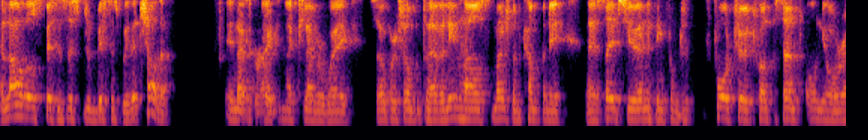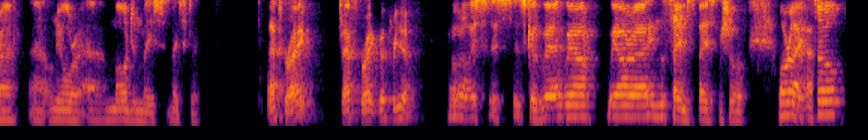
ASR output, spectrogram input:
allow those businesses to do business with each other. In, That's great. In a clever way. So, for example, to have an in-house management company uh, saves you anything from four to twelve percent on your uh, uh, on your uh, margin base, basically. That's great. That's great. Good for you. Oh, no, it's, it's, it's good. We are, we are, we are uh, in the same space for sure. All right. So,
